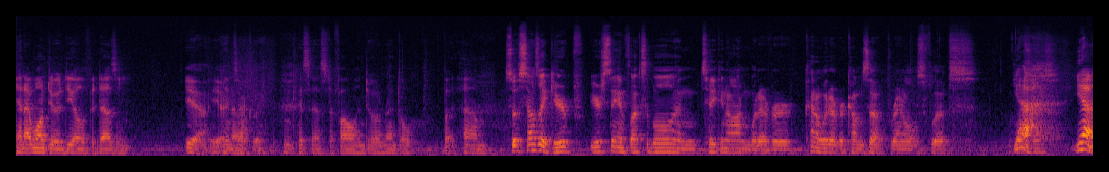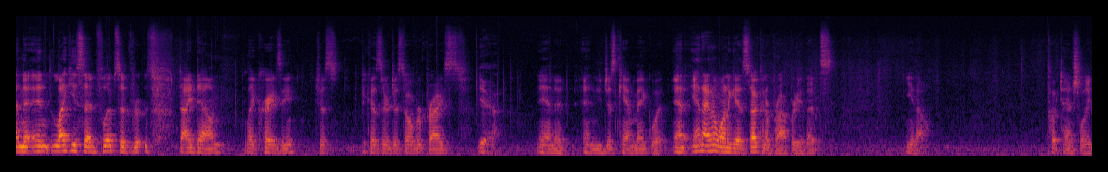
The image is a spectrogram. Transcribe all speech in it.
And I won't do a deal if it doesn't, Yeah. Yeah. You know. exactly. in case it has to fall into a rental. But, um, So it sounds like you're you're staying flexible and taking on whatever kind of whatever comes up, rentals, flips. Yeah. wholesales. Yeah, and, and like you said, flips have died down like crazy, just because they're just overpriced, Yeah. And it and you just can't make what. And and I don't want to get stuck in a property that's, you know, potentially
